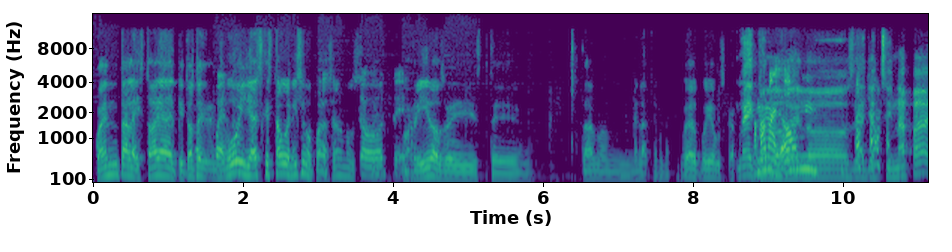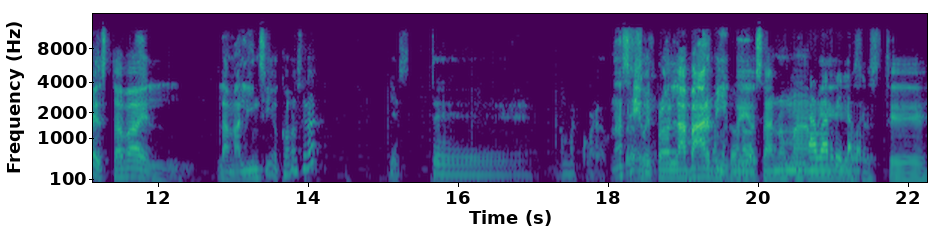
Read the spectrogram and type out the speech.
Cuenta la historia del pitote. No. Uy, ya es que está buenísimo para hacer unos este, corridos, güey. Este, está- me late, me late. Voy a, voy a buscar. Güey, con lo de mamalón. los de Ayotzinapa estaba el... La Malinci, ¿o cómo será? Este, no me acuerdo. No sé, sí. güey, pero la Barbie, No, no, güey, no. o sea, no La mames. Barbie, la Barbie. Este...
